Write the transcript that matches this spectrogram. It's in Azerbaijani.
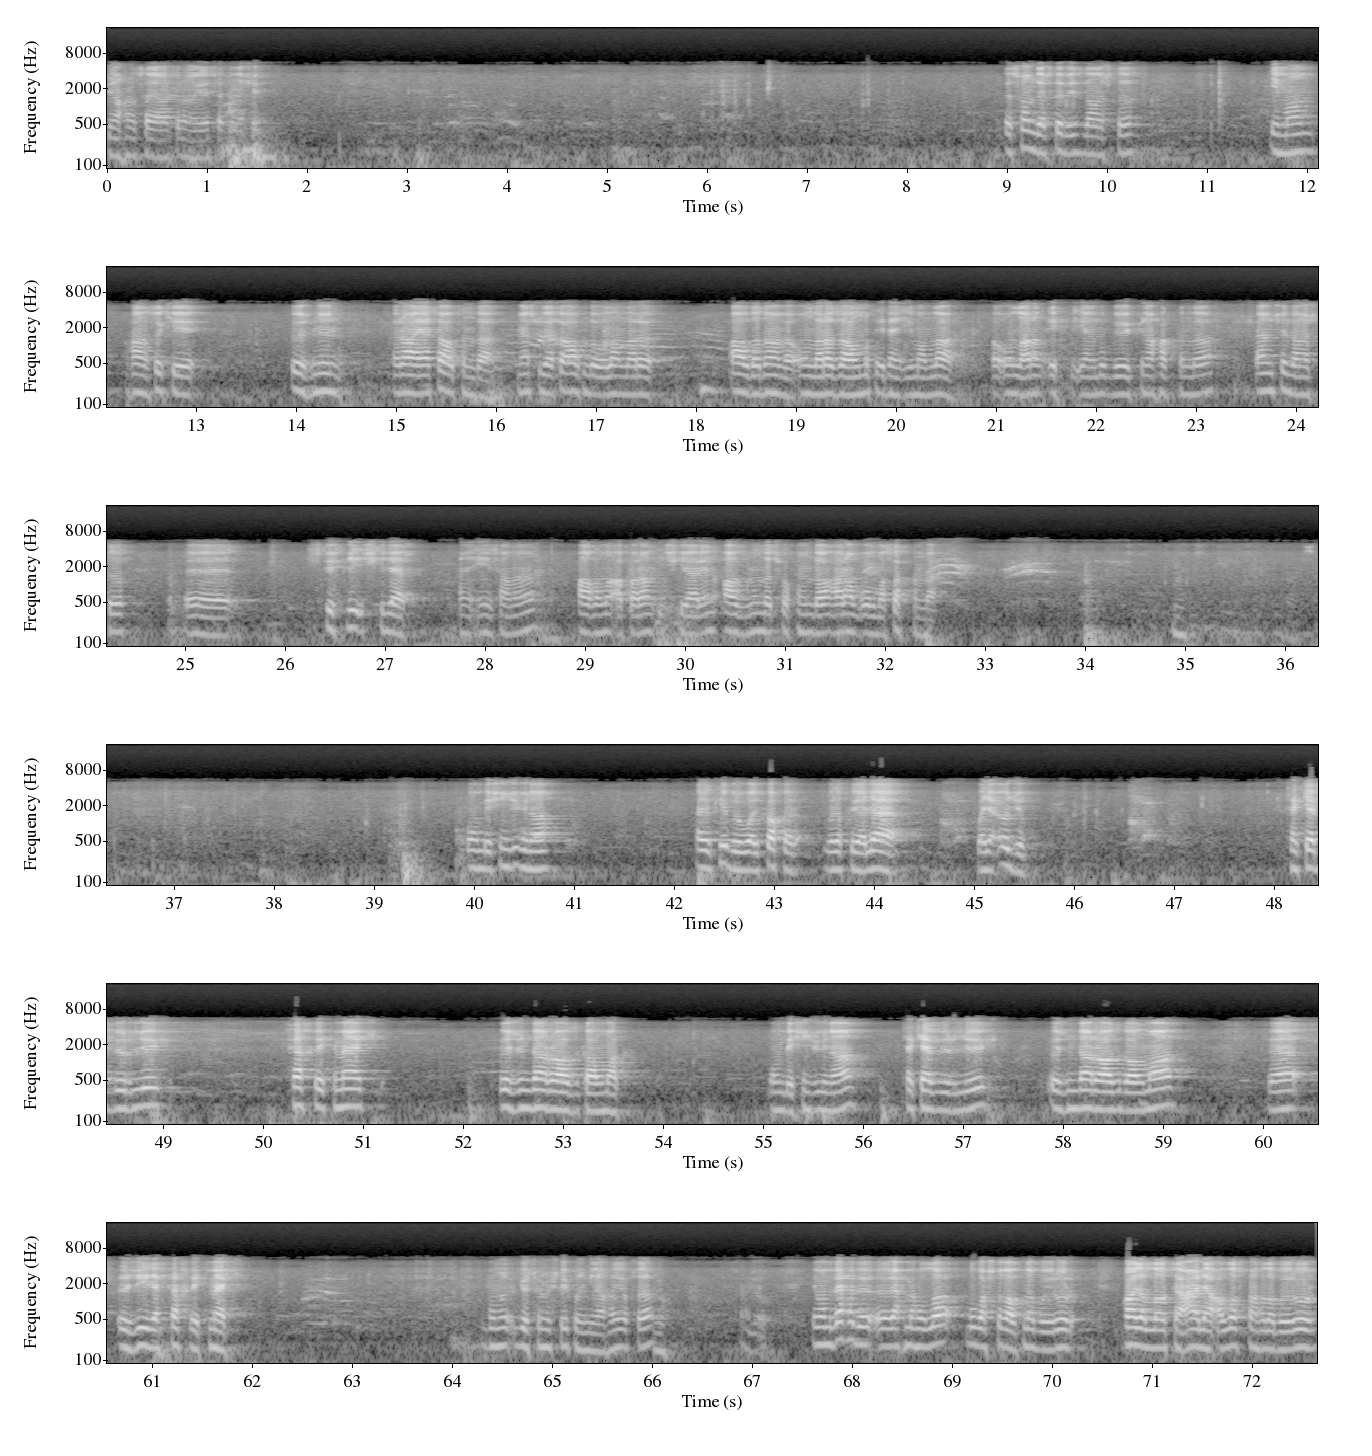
günahın sayı artır, ona görə çətinləşir. Və son dərsdə biz danışdıq imam hansı ki özünün rayəsi altında, məsuliyyəti altında olanları aldadan və onlara zalımlıq edən imamlar və onların etdi, yəni bu böyük günah haqqında və həmçin danışdıq e, spirtli içkilər yəni insanı ağlını aparan içkilərin azının da çoxunun da haram olması haqqında. 15-ci günah Əl-kibr vəl-fəxr vəl-xüyələ vəl-ucub Təkəbbürlük, fəxr etmək, özündən razı qalmaq. 15-ci günah təkəbbürlük, özündən razı qalmaq və özü ilə fəxr etmək. Bunu götürmüşdük bunun günahı yoxsa? Yox. Yox. İmam Zəhəbi e, rəhməhullah bu başlıq altına buyurur. Qalə Allah Teala, Allah subhanətələ buyurur.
